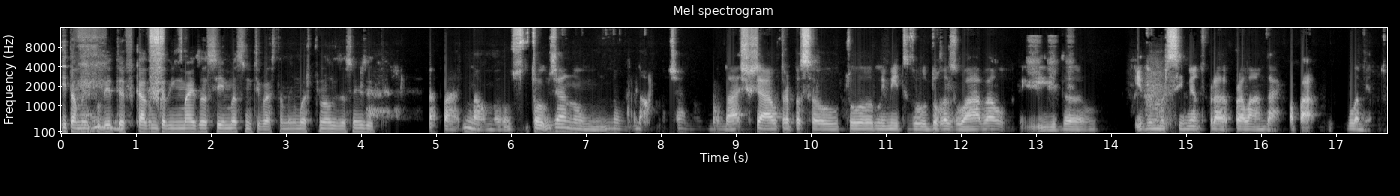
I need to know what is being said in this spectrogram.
E também podia ter ficado um bocadinho mais acima se não tivesse também umas penalizações. Opa, não, mas estou- já não, não, não, já não, não dá. Acho que já ultrapassou todo o limite do, do razoável e, do e do merecimento para, para lá andar. Opa, lamento,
